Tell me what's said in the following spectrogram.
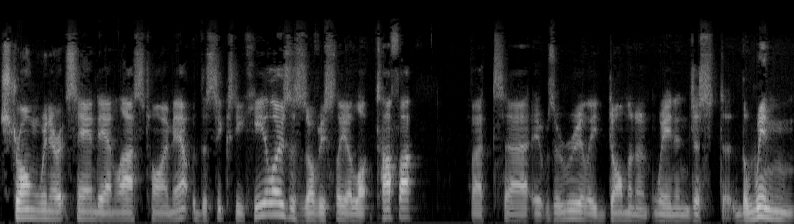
Strong winner at Sandown last time out with the 60 kilos. This is obviously a lot tougher, but uh, it was a really dominant win and just the win,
